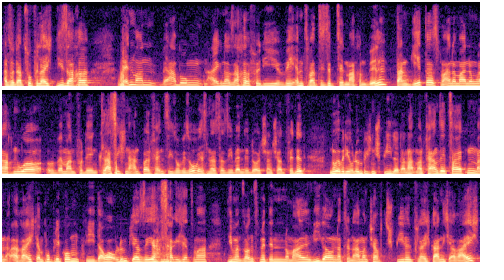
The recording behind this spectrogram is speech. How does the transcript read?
Also dazu vielleicht die Sache, wenn man Werbung in eigener Sache für die WM 2017 machen will, dann geht das meiner Meinung nach nur, wenn man von den klassischen Handballfans, die sowieso wissen, dass das Event in Deutschland stattfindet, nur über die Olympischen Spiele. Dann hat man Fernsehzeiten, man erreicht ein Publikum, die Dauer-Olympiaseher, sage ich jetzt mal, die man sonst mit den normalen Liga- und Nationalmannschaftsspielen vielleicht gar nicht erreicht.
